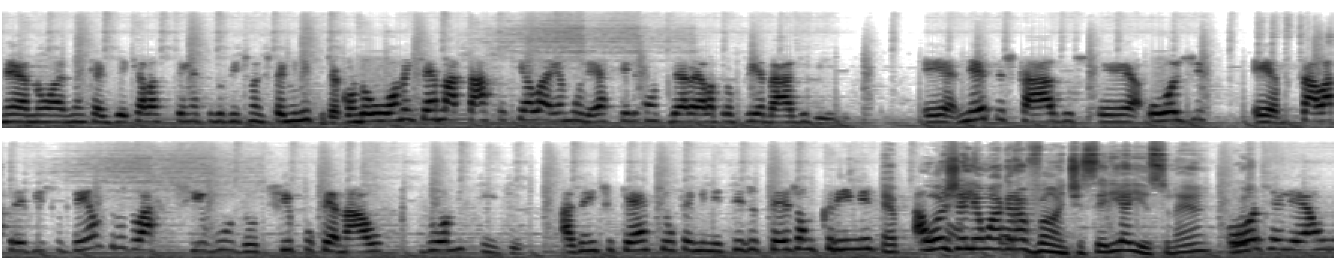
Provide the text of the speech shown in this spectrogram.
né? Não, não quer dizer que ela tenha sido vítima de feminicídio. É quando o homem quer matar porque ela é mulher, porque ele considera ela propriedade dele. É, nesses casos, é, hoje está é, lá previsto dentro do artigo do tipo penal do homicídio. A gente quer que o feminicídio seja um crime. É, hoje ele é um agravante, seria isso, né? Hoje, hoje ele é um,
